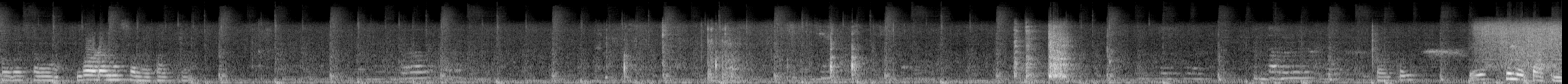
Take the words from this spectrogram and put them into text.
थोडासा गोडा मसाला टाकतो Bakın. Şunu takın.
